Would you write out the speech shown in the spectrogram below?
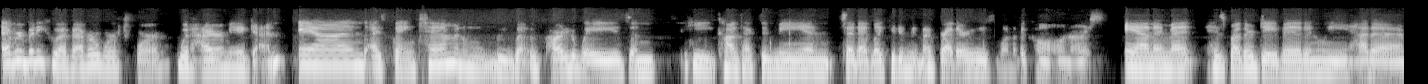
everybody who I've ever worked for would hire me again. And I thanked him and we went, we parted ways and he contacted me and said, I'd like you to meet my brother, who's one of the co-owners. And I met his brother David and we had a,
